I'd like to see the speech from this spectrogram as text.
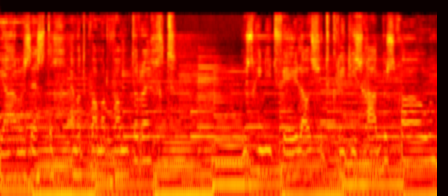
Jaren zestig en wat kwam er van terecht? Misschien niet veel als je het kritisch gaat beschouwen.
